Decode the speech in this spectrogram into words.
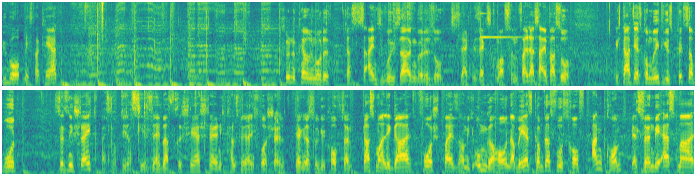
Überhaupt nicht verkehrt. Schöne Currynote. Das ist das Einzige, wo ich sagen würde, so, ist vielleicht eine 6,5, weil das einfach so. Ich dachte, jetzt kommt ein richtiges Pizzabrot. Ist jetzt nicht schlecht. Ich weiß nicht, ob die das hier selber frisch herstellen. Ich kann es mir gar nicht vorstellen. Ich denke, das wird gekauft sein. Das mal egal. Vorspeisen haben mich umgehauen. Aber jetzt kommt das, wo es drauf ankommt. Jetzt werden wir erstmal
